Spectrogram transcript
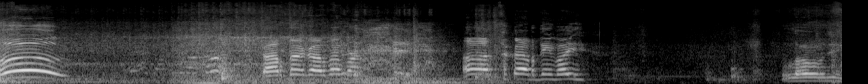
ਓ ਕਰਦਾ ਕਰਦਾ ਬੰਦ ਆ ਅਰਥ ਕੱਢਦੀ ਬਾਈ। ਲਓ ਜੀ,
